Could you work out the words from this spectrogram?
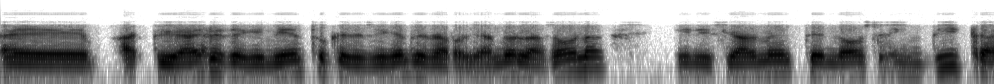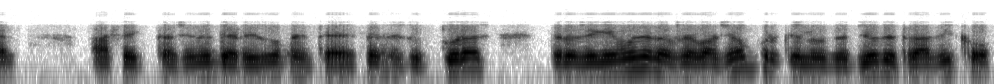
eh, actividades de seguimiento que se siguen desarrollando en la zona. Inicialmente no se indican afectaciones de riesgo frente a estas estructuras, pero seguimos en la observación porque los desvíos de tráfico,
